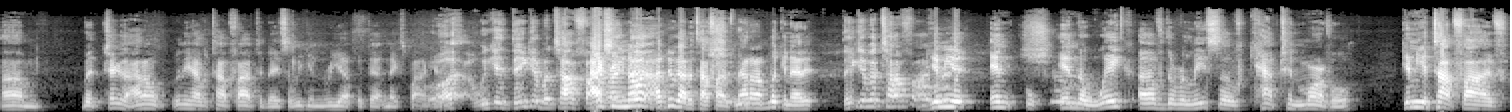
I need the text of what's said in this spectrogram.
Um, but check it out. I don't really have a top five today, so we can re up with that next podcast. Well, we can think of a top five. Actually, right you know what? I do got a top five. Shoot. Now that I'm looking at it, Think of a top five. give me a in Sure. in the wake of the release of Captain Marvel. Give me a top five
